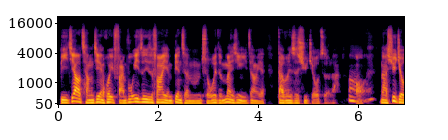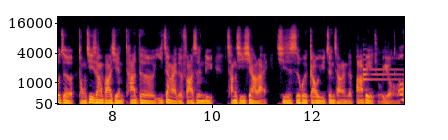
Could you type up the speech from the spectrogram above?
比较常见会反复一直一直发炎变成所谓的慢性胰脏炎，大部分是酗酒者啦，哦，那酗酒者统计上发现，他的胰脏癌的发生率长期下来其实是会高于正常人的八倍左右。哦，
